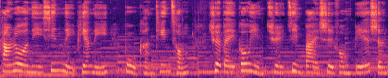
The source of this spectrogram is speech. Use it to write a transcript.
倘若你心里偏离，不肯听从，却被勾引去敬拜侍奉别神，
